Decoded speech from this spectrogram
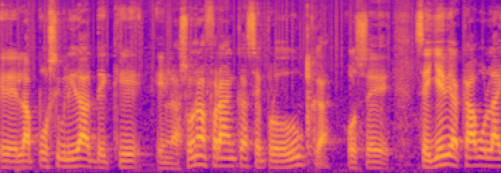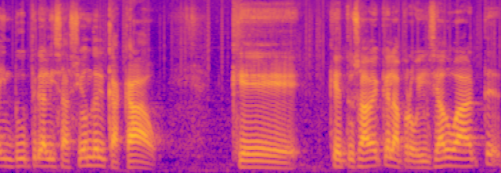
eh, la posibilidad de que en la zona franca se produzca o se, se lleve a cabo la industrialización del cacao, que, que tú sabes que la provincia de Duarte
